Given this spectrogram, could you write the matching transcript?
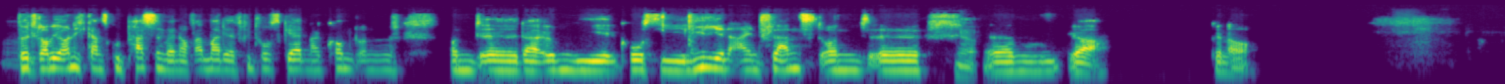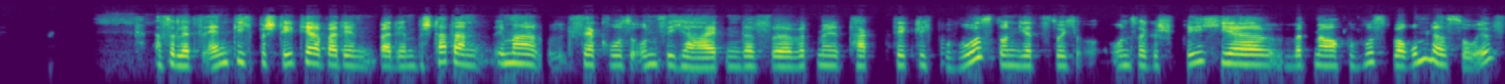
Wird, glaube ich, auch nicht ganz gut passen, wenn auf einmal der Friedhofsgärtner kommt und, und äh, da irgendwie groß die Lilien einpflanzt und äh, ja. Ähm, ja, genau. Also letztendlich besteht ja bei den, bei den Bestattern immer sehr große Unsicherheiten. Das äh, wird mir tagtäglich bewusst und jetzt durch unser Gespräch hier wird mir auch bewusst, warum das so ist.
